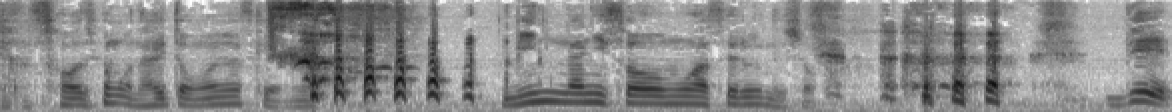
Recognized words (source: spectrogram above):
や、そうでもないと思いますけどね。みんなにそう思わせるんでしょ。で、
